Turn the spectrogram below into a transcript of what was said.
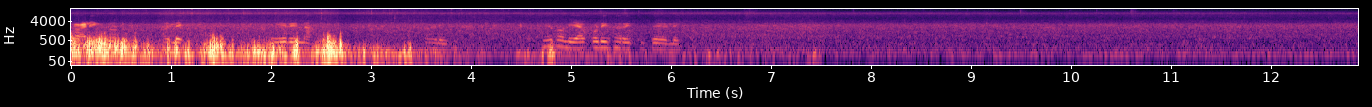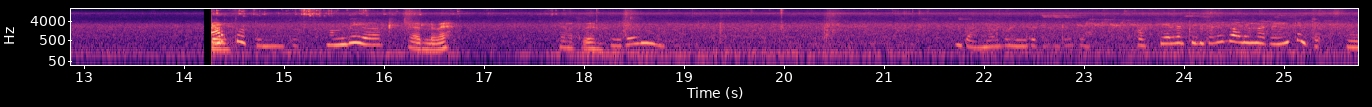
ಗಾಳಿ ನೋಡು ಅಲೆ ನೀರಿನ ಗಾಳಿ ಕೊಡಿ ಹರಿತಿದೆ ಹೇಳಿ? ಅಲ್ವೇ? ದನ ಬಂದಿರ್ತದೆ. ಹಕ್ಕಿ ಎಲ್ಲ ತಿಂತಾರೆ ಗಾಳಿ ಮರನೂ ತಿಂತದೆ ಹ್ಞೂ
